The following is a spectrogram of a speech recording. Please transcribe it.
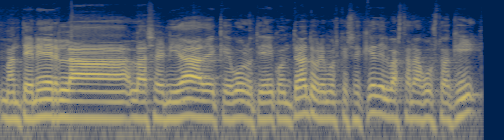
mantener la, la serenidad de que, bueno, tiene contrato, queremos que se quede, él va a estar a gusto aquí,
